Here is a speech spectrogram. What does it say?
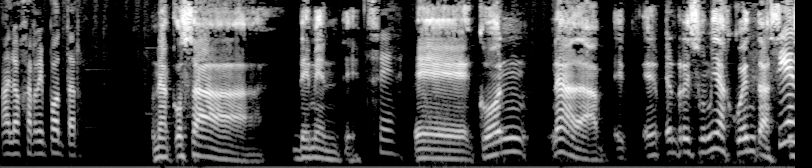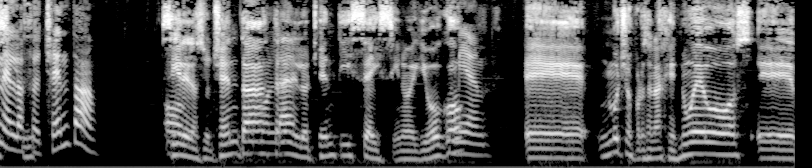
A los Harry Potter, Una cosa demente. sí. Eh, con nada, eh, en, en resumidas cuentas. ¿Siguen es- en los 80? siguen en los 80, como están la- en el 86, si no me equivoco. Bien. Eh, muchos personajes nuevos, eh,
